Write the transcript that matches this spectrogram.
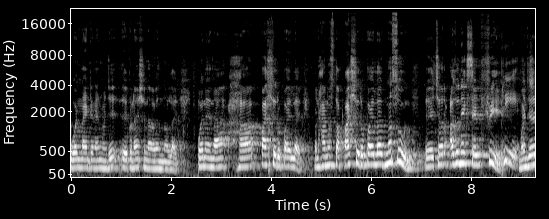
वन नाईन्टी नाईन म्हणजे एकोणीसशे नव्याण्णवला आहे पण आहे ना हा पाचशे रुपयाला आहे पण हा नुसता पाचशे रुपयाला नसून तर याच्यावर अजून एक सेट फ्री आहे. म्हणजे.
